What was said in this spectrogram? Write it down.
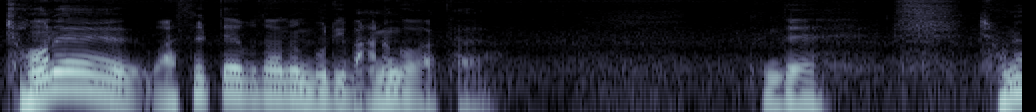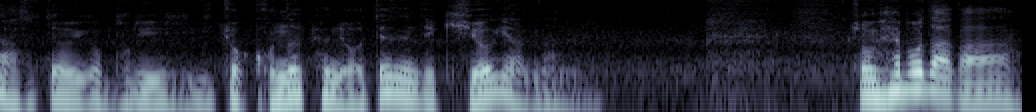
전에 왔을 때보다는 물이 많은 것 같아요. 근데 전에 왔을 때 여기가 물이 이쪽 건너편이 어땠는지 기억이 안 나네. 좀 해보다가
